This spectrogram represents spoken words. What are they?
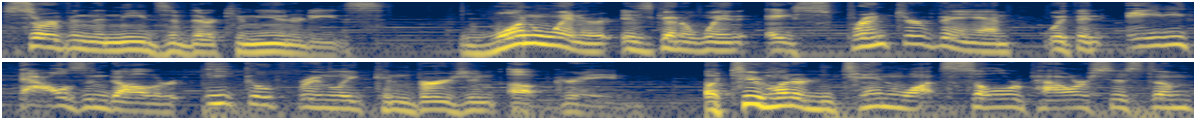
serving the needs of their communities. One winner is going to win a Sprinter van with an $80,000 eco friendly conversion upgrade, a 210 watt solar power system,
